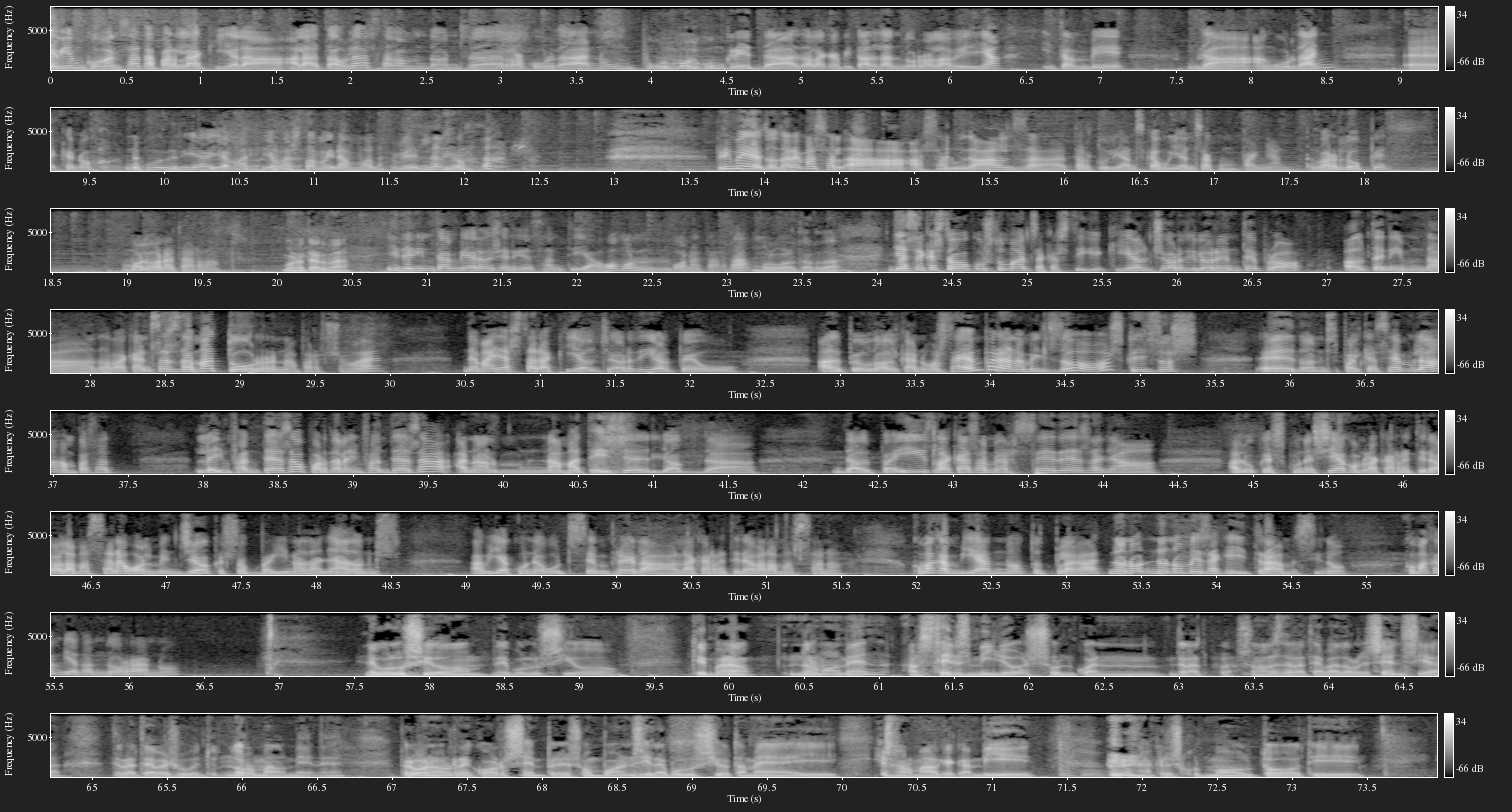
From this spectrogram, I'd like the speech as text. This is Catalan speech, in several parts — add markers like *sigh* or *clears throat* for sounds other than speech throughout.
Ja havíem començat a parlar aquí a la, a la taula, estàvem doncs, eh, recordant un punt molt concret de, de la capital, d'Andorra la Vella, i també d'Engordany, eh, que no, no voldria, ja ja m'està mirant malament. No? Primer de tot, anem a, sal a, a, saludar els uh, tertulians que avui ens acompanyen. Eduard López, molt bona tarda. Bona tarda. I tenim també a l'Eugeni de Santiago, molt bona tarda. Molt bona tarda. Ja sé que esteu acostumats a que estigui aquí el Jordi Lorente, però el tenim de, de vacances. Demà torna per això, eh? Demà ja estarà aquí el Jordi al peu, al peu del canó. Estàvem parlant amb ells dos, que ells dos, eh, doncs, pel que sembla, han passat la infantesa o part de la infantesa en el, en el mateix lloc de, del país, la casa Mercedes, allà a lo que es coneixia com la carretera Balamassana, o almenys jo, que sóc veïna d'allà, doncs havia conegut sempre la, la carretera Balamassana. Com ha canviat, no?, tot plegat. No, no, no només aquell tram, sinó com ha canviat Andorra, no? L'evolució, l'evolució... Que, bueno, normalment els temps millors són, quan de la, són els de la teva adolescència, de la teva joventut, normalment, eh? Però, bueno, els records sempre són bons i l'evolució també, i, i és normal que canvi, uh -huh. *clears throat* ha crescut molt tot, i,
